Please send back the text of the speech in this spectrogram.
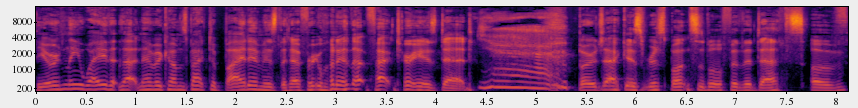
The only way that that never comes back to bite him is that everyone in that factory is dead. Yeah. Bojack is responsible for the deaths of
